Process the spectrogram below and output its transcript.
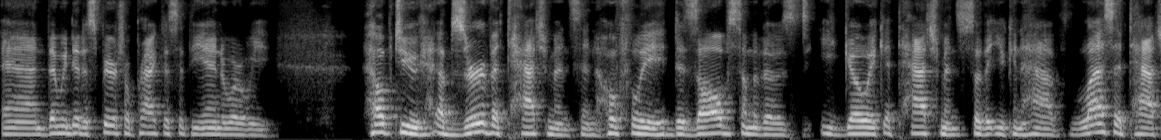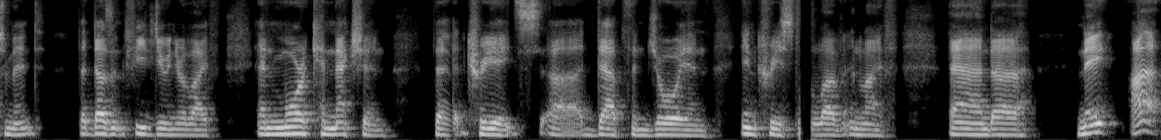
And then we did a spiritual practice at the end where we helped you observe attachments and hopefully dissolve some of those egoic attachments so that you can have less attachment that doesn't feed you in your life and more connection that creates uh, depth and joy and increased love in life. And uh, Nate, I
